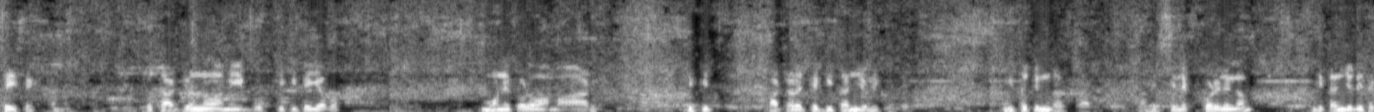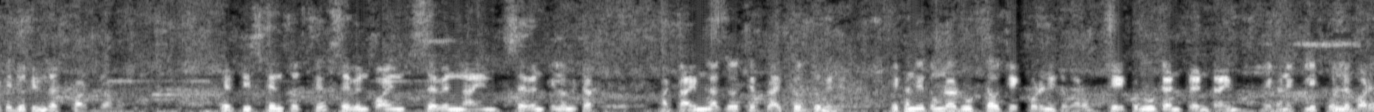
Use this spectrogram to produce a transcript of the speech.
সেই সেকশনে তো তার জন্য আমি বুক টিকিটে যাব। মনে করো আমার টিকিট কাটার আছে গীতাঞ্জলি থেকে। গীততিন দাস আমি সিলেক্ট করে নিলাম। গীতাঞ্জলি থেকে যতীন দাস পার্ক যাব। এর ডিস্টেন্স হচ্ছে seven point seven nine seven kilometre আর টাইম লাগবে হচ্ছে প্রায় চোদ্দ মিনিট এখান দিয়ে তোমরা রুটটাও চেক করে নিতে পারো। Check route and train time এখানে ক্লিক করলে পরে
